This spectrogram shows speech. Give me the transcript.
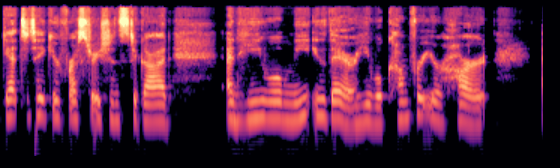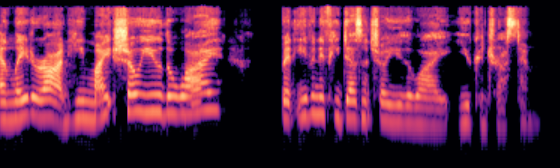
get to take your frustrations to God, and He will meet you there. He will comfort your heart. And later on, He might show you the why, but even if He doesn't show you the why, you can trust Him.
